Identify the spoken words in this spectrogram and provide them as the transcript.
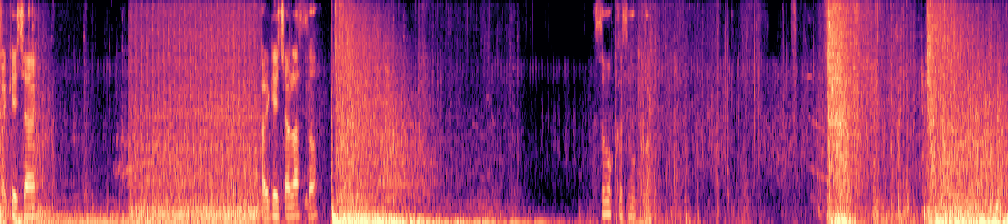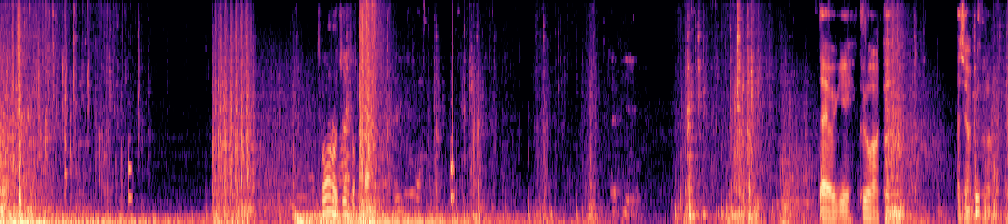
발키 짤 발키 잘랐어 smoke smoke 저건 어쩔 수 없다. 나 여기 글로 갈게 다시 갈게 글로 갈게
